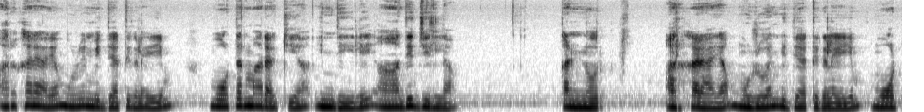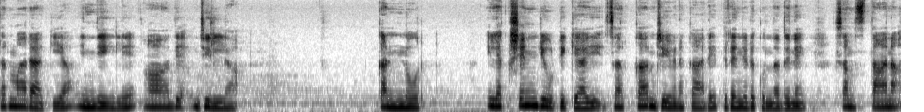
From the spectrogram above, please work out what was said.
അർഹരായ മുഴുവൻ വിദ്യാർത്ഥികളെയും വോട്ടർമാരാക്കിയ ഇന്ത്യയിലെ ആദ്യ ജില്ല കണ്ണൂർ. അർഹരായ മുഴുവൻ വിദ്യാർത്ഥികളെയും വോട്ടർമാരാക്കിയ ഇന്ത്യയിലെ ആദ്യ ജില്ല കണ്ണൂർ. ഇലക്ഷൻ ഡ്യൂട്ടിക്കായി സർക്കാർ ജീവനക്കാരെ തിരഞ്ഞെടുക്കുന്നതിന് സംസ്ഥാന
